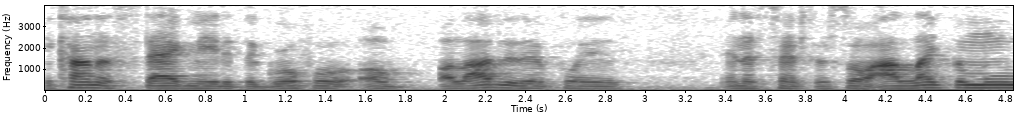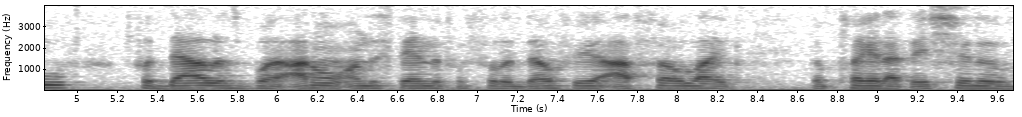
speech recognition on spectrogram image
it kind of stagnated the growth of, of a lot of their players in a sense. And so I like the move for Dallas, but I don't understand it for Philadelphia. I felt like the player that they should have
